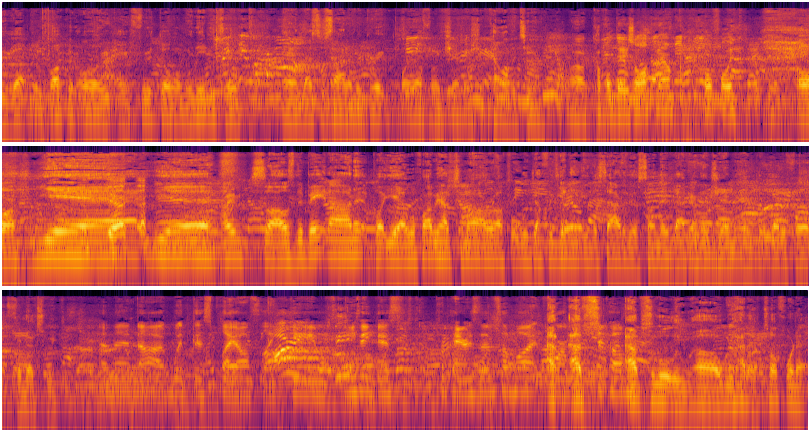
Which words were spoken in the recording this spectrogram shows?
We got a bucket or a free throw when we needed to, and that's a sign of a great playoff or a championship caliber team. a couple days off now, hopefully, or Yeah, yeah. So I was debating on it, but yeah, we'll probably have tomorrow off, but we'll definitely get in either Saturday or Sunday back in the gym and get ready for, for next week. And then uh, with this playoff like game, do you think this prepares them somewhat for Ab- what's to come? absolutely. Uh, we had a tough one at,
